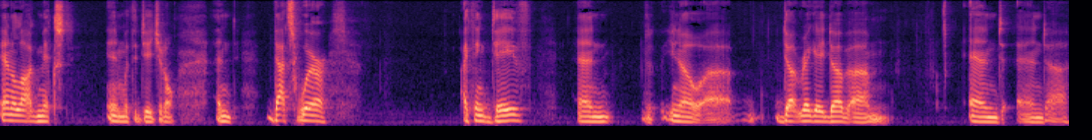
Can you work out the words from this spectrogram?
analog mixed in with the digital, and that's where I think Dave and you know uh, dub, reggae dub um, and and uh,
